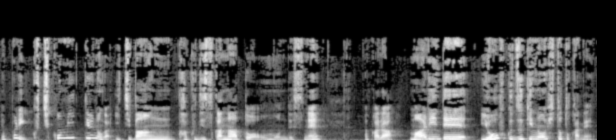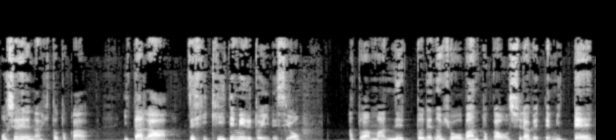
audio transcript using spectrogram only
やっぱり口コミっていうのが一番確実かなとは思うんですね。だから周りで洋服好きの人とかねおしゃれな人とかいたら、ぜひ聞いてみるといいですよ。あとはまあネットでの評判とかを調べてみて、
